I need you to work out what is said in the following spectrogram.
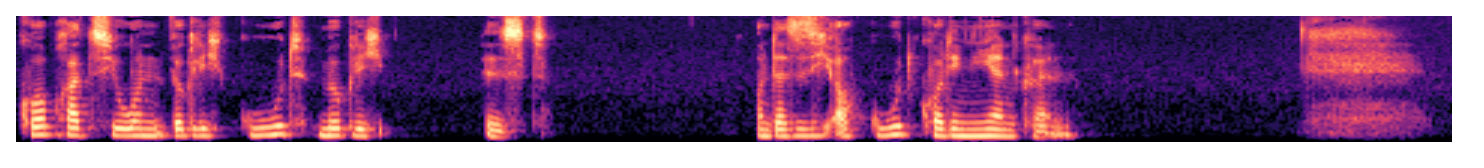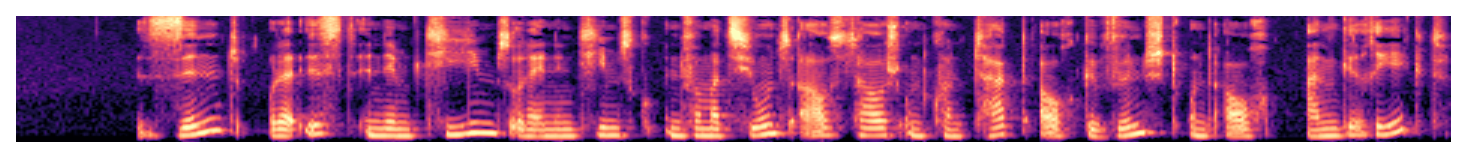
Kooperation wirklich gut möglich ist und dass sie sich auch gut koordinieren können. Sind oder ist in den Teams oder in den Teams Informationsaustausch und Kontakt auch gewünscht und auch angeregt?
